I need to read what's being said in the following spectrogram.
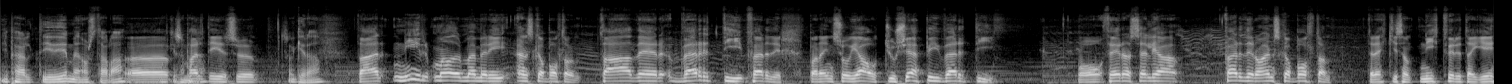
Ég pældi í því með ástala. Uh, pældi í þessu. Það. Það er nýr maður með mér í ennska boltanum Það er Verdi ferðir bara eins og já, Giuseppe Verdi. Og þeir að selja ferðir á ennska boltan þetta er ekki samt nýtt fyrirtæki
